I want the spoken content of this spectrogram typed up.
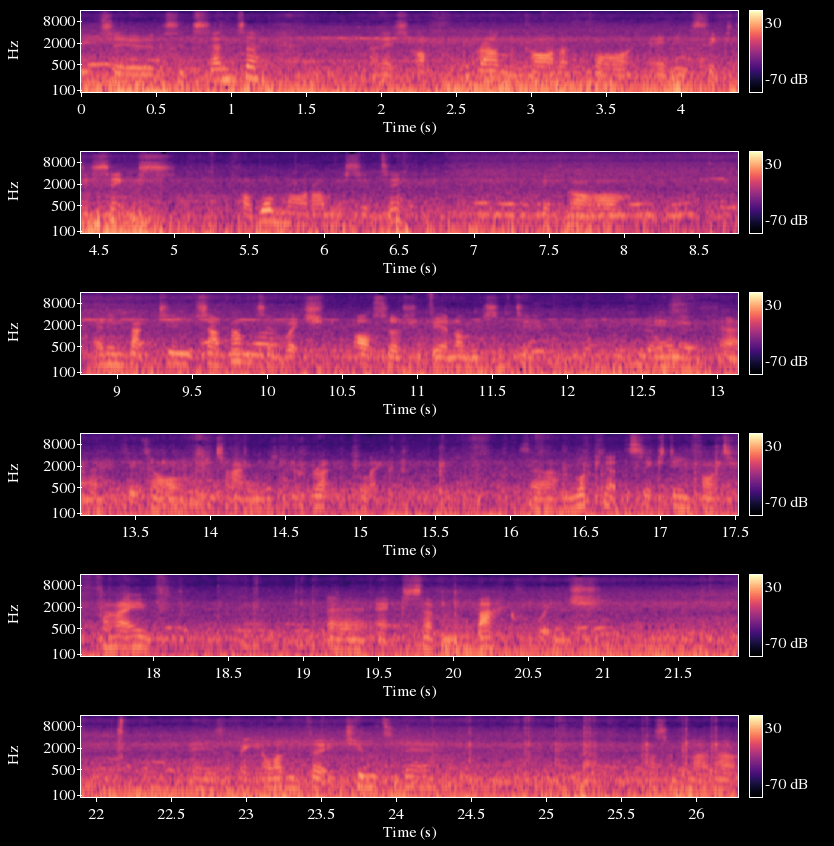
into the city centre, and it's off round the corner for a 66 for one more Omnicity before heading back to Southampton, which also should be an Omnicity if, uh, if it's all timed correctly. So I'm looking at the 1645 uh, X7 back, which is I think 11:32 today, or something like that.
